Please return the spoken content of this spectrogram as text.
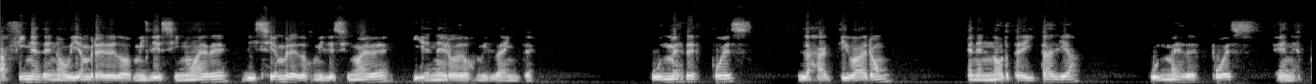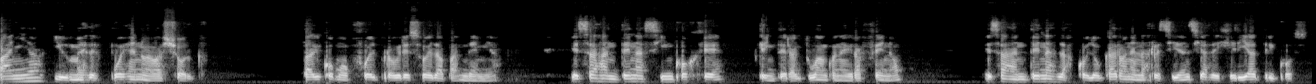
a fines de noviembre de 2019, diciembre de 2019 y enero de 2020. Un mes después las activaron en el norte de Italia, un mes después en España y un mes después en Nueva York, tal como fue el progreso de la pandemia. Esas antenas 5G que interactúan con el grafeno esas antenas las colocaron en las residencias de geriátricos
